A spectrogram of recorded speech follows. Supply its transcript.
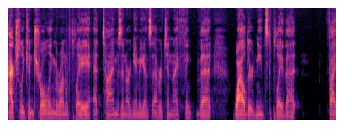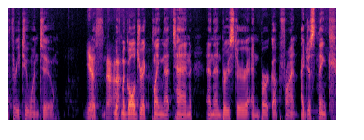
actually controlling the run of play at times in our game against Everton. I think that Wilder needs to play that five three two one two. Yeah, with, uh, with McGoldrick playing that ten, and then Brewster and Burke up front. I just think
